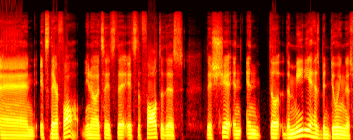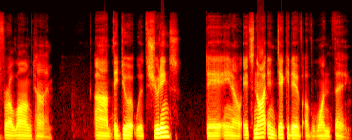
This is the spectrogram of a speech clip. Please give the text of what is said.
and it's their fault you know it's it's the it's the fault of this this shit and and the the media has been doing this for a long time um they do it with shootings they you know it's not indicative of one thing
